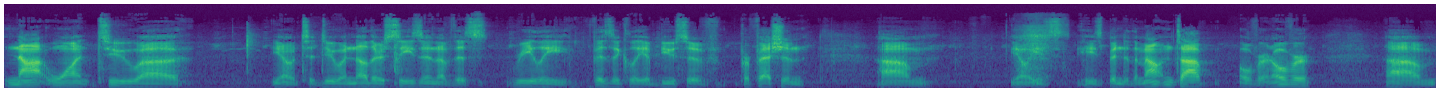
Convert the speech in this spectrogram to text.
not want to uh, you know to do another season of this really physically abusive profession. Um, you know he's he's been to the mountaintop over and over. Um,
